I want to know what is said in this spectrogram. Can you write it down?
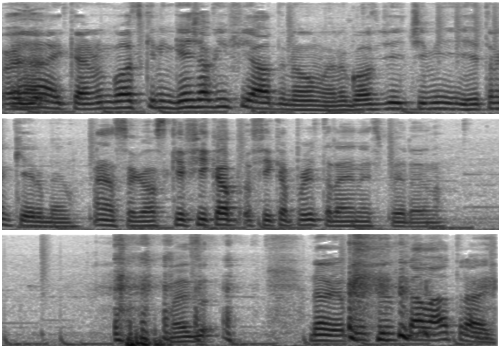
mas, Ai, cara, não gosto que ninguém joga enfiado, não, mano. Eu gosto de time retranqueiro mesmo. é, você gosta que fica, fica por trás, né, esperando. Mas, Não, eu prefiro ficar lá atrás.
